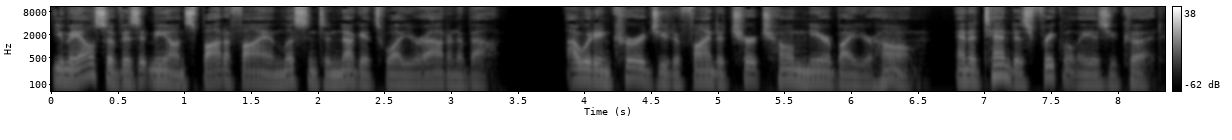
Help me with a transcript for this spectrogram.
You may also visit me on Spotify and listen to Nuggets while you're out and about. I would encourage you to find a church home nearby your home, and attend as frequently as you could.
